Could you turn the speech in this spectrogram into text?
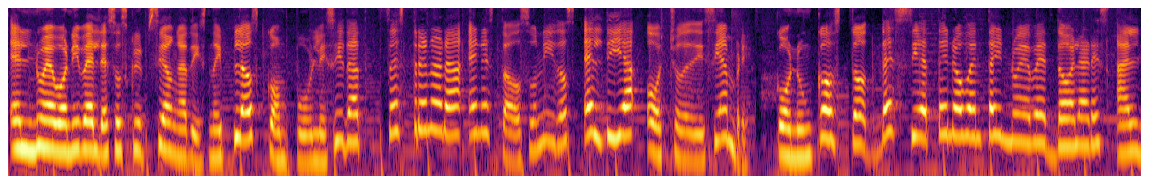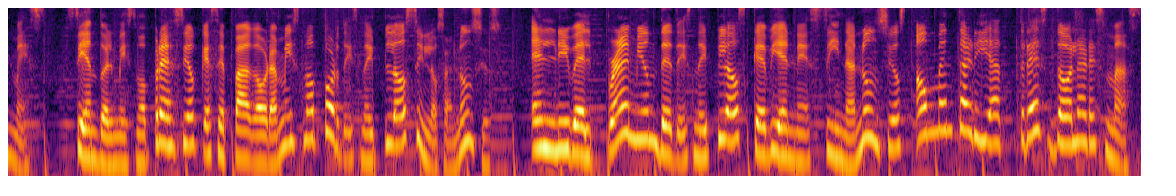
El nuevo nivel de suscripción a Disney Plus con publicidad se estrenará en Estados Unidos el día 8 de diciembre, con un costo de 7,99 dólares al mes, siendo el mismo precio que se paga ahora mismo por Disney Plus sin los anuncios. El nivel premium de Disney Plus que viene sin anuncios aumentaría 3 dólares más,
